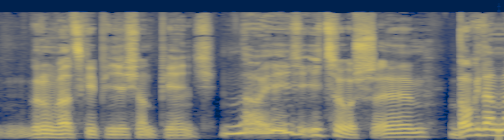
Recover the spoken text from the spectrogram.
Grunwaldzkiej 55. No i, i cóż, e, Bogdan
